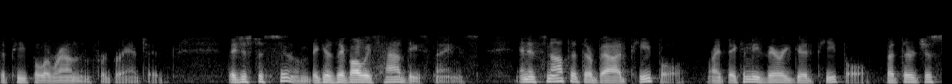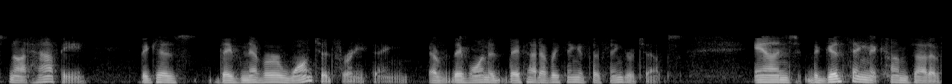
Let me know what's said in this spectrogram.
the people around them for granted. They just assume because they've always had these things. And it's not that they're bad people, right? They can be very good people, but they're just not happy because they've never wanted for anything. They've wanted, they've had everything at their fingertips. And the good thing that comes out of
